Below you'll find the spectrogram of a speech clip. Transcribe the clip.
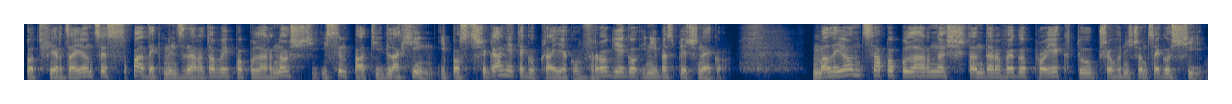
potwierdzające spadek międzynarodowej popularności i sympatii dla Chin i postrzeganie tego kraju jako wrogiego i niebezpiecznego. Malejąca popularność sztandarowego projektu przewodniczącego Xi,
